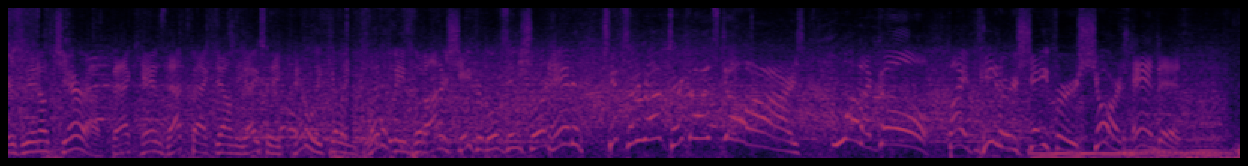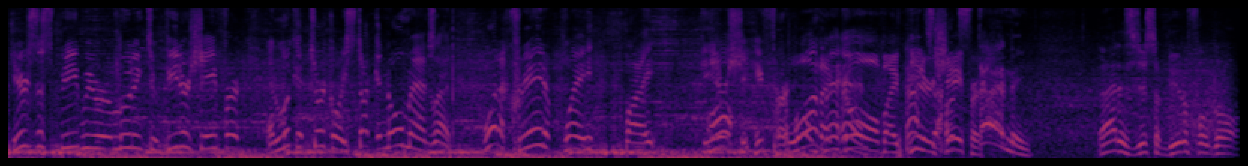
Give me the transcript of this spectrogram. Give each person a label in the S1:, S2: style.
S1: Here's Lionel Chara. Backhands that back down the ice, and a penalty-killing clinic being put on As Schaefer moves in shorthanded, chips it around Turco and scores! What a goal by Peter Schaefer, shorthanded.
S2: Here's the speed we were alluding to. Peter Schaefer, and look at Turco. He's stuck in no man's land. What a creative play by Peter
S1: Oh,
S2: Schaefer.
S1: what
S2: oh,
S1: a goal by Peter
S2: That's
S1: Schaefer.
S2: Outstanding. That is just a beautiful goal.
